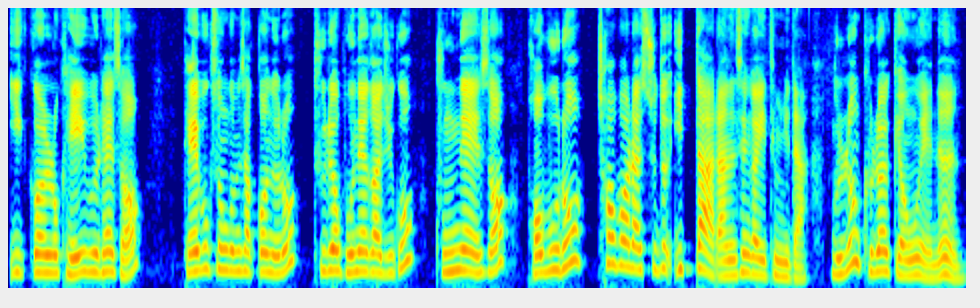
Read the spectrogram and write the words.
이걸로 개입을 해서 대북 송금 사건으로 들여보내가지고 국내에서 법으로 처벌할 수도 있다라는 생각이 듭니다. 물론 그럴 경우에는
